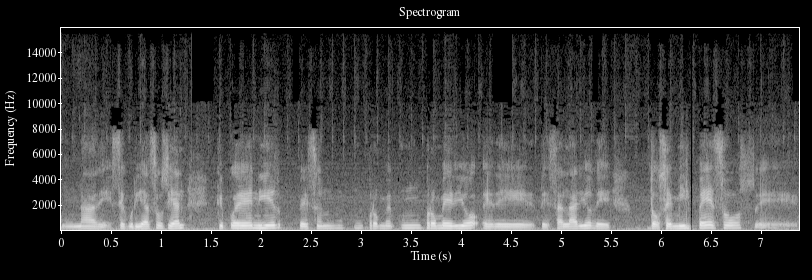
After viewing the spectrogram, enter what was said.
una de seguridad social, que pueden ir pues, un, un promedio eh, de, salario de 12 mil pesos, eh,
